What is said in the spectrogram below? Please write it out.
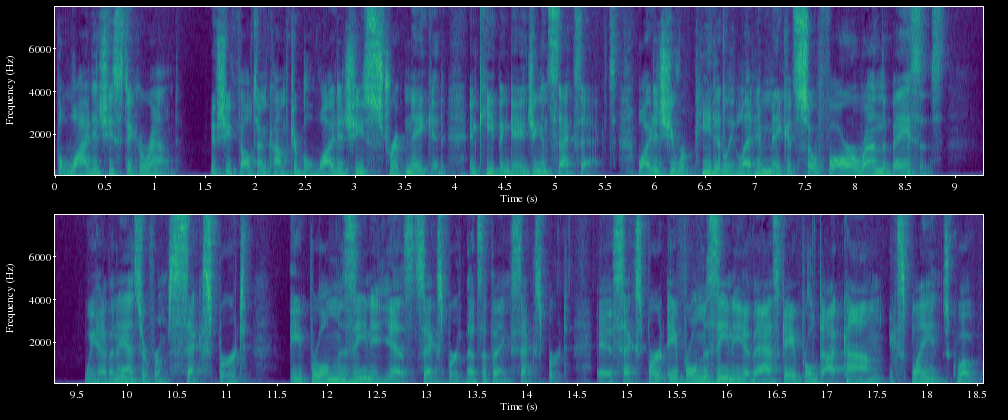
But why did she stick around? If she felt uncomfortable, why did she strip naked and keep engaging in sex acts? Why did she repeatedly let him make it so far around the bases? We have an answer from sexpert April Masini. Yes, sexpert, that's a thing, sexpert. Uh, sexpert April Masini of AskApril.com explains, quote,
